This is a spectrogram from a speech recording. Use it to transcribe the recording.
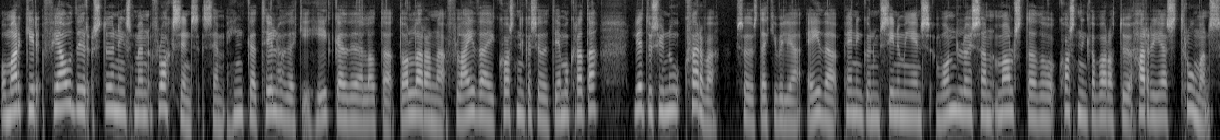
Og margir fjáðir stuðningsmenn flokksins sem hinga tilhauð ekki híkað við að láta dollarana flæða í kostningasjóðu demokrata letu sér nú hverfa sögðust ekki vilja eigða peningunum sínum í eins vonlausan málstað og kostningabaráttu Harry S. Trúmans.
